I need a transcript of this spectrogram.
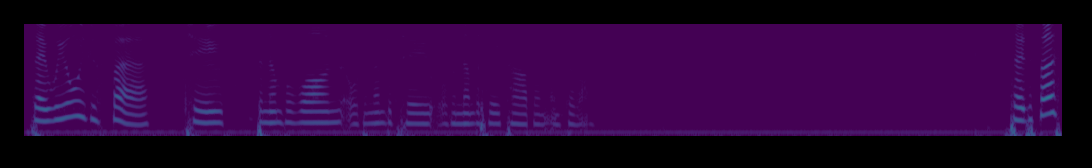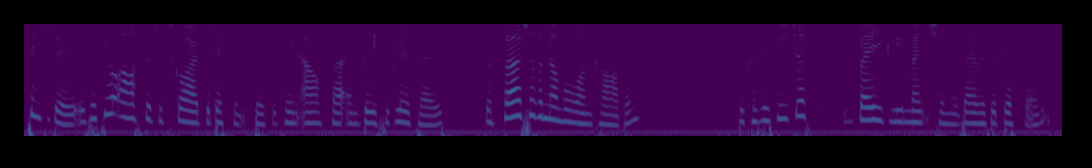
So we always refer to the number one or the number two or the number three carbon and so on. So the first thing to do is if you're asked to describe the differences between alpha and beta glucose, refer to the number one carbon because if you just vaguely mention that there is a difference,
